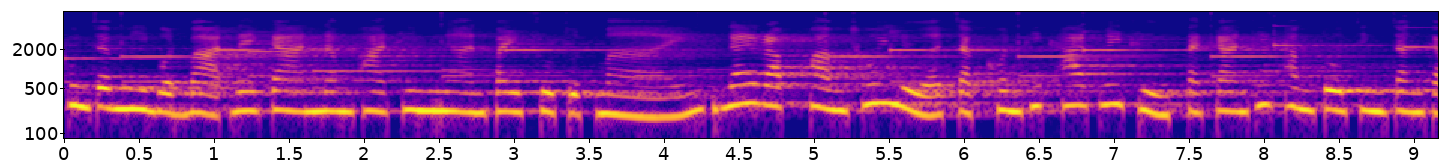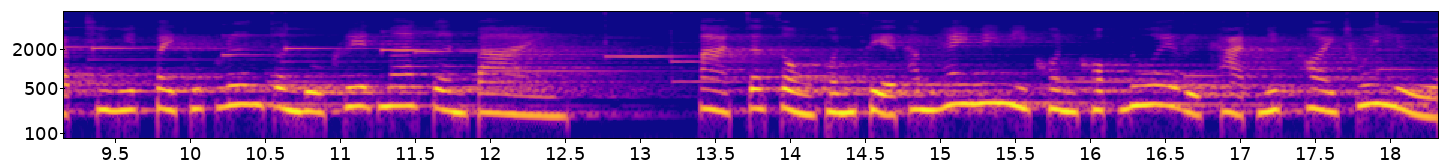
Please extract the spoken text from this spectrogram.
คุณจะมีบทบาทในการนำพาทีมงานไปสู่จุดหมาย ได้รับความช่วยเหลือจากคนที่คาดไม่ถึง แต่การที่ทำตัวจริงจังกับชีวิตไปทุกเรื่องจนดูเครียดมากเกินไป อาจจะส่งผลเสียทำให้ไม่มีคนคบด้วยหรือขาดมิตรคอยช่วยเหลือ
